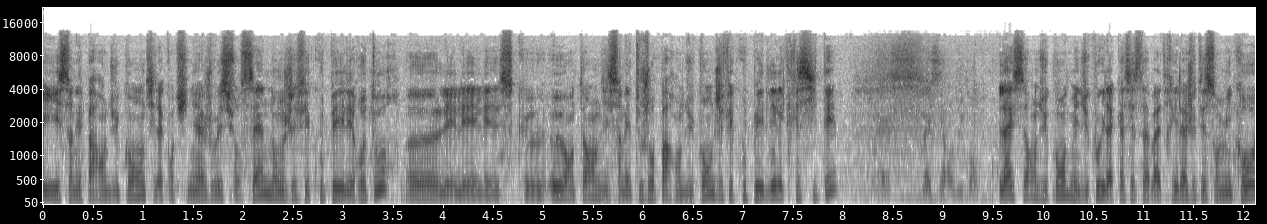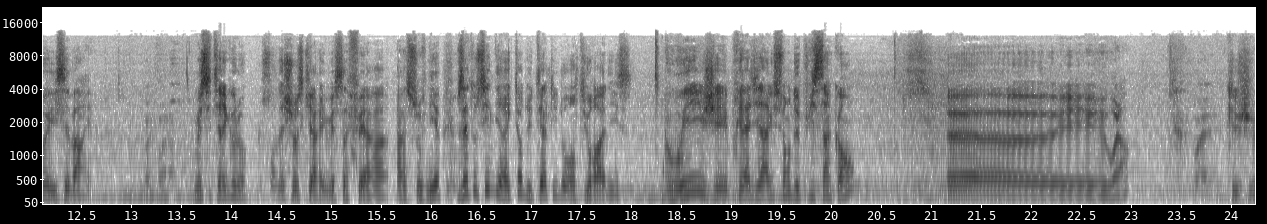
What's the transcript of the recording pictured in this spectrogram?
Et il s'en est pas rendu compte. Il a continué à jouer sur scène. Donc j'ai fait couper les retours, les, les- les- ce que eux entendent. Il s'en est toujours pas rendu compte. J'ai fait couper l'électricité. Là, il s'est rendu compte. Là, il s'est rendu compte, mais du coup, il a cassé sa batterie, il a jeté son micro et il s'est barré. Mais c'était rigolo. Ce sont des choses qui arrivent et ça fait un, un souvenir. Vous êtes aussi le directeur du Théâtre Lino Ventura à Nice. Oui, j'ai pris la direction depuis 5 ans. Euh, et voilà. Que je...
